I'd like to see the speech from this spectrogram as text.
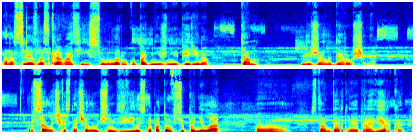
Она слезла с кровати и сунула руку под нижнюю перину. Там лежала горошина. Русалочка сначала очень удивилась, но потом все поняла. А, стандартная проверка –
